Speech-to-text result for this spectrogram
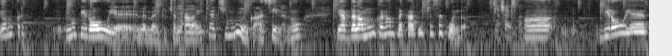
Eu nu cred, nu birou e elementul central uh-huh. aici, ci munca în sine, nu? Iar de la muncă n-am plecat nicio secundă. Așa este. Uh, birou e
